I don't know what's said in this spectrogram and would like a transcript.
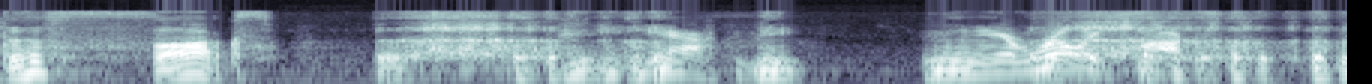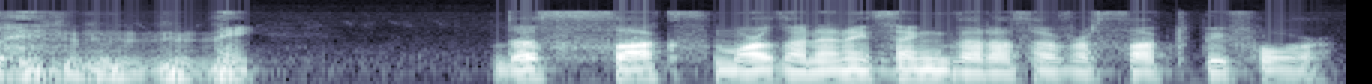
This sucks. yeah, me. It really sucks. me. This sucks more than anything that has ever sucked before.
